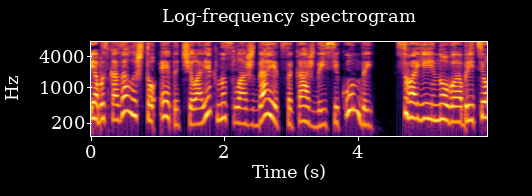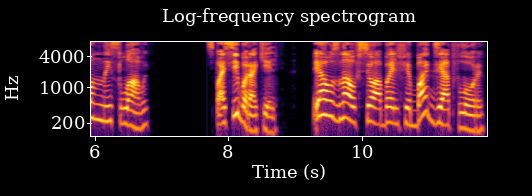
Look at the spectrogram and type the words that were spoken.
я бы сказала, что этот человек наслаждается каждой секундой своей новообретенной славы. Спасибо, Ракель. Я узнал все об эльфе Бадди от Флоры,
